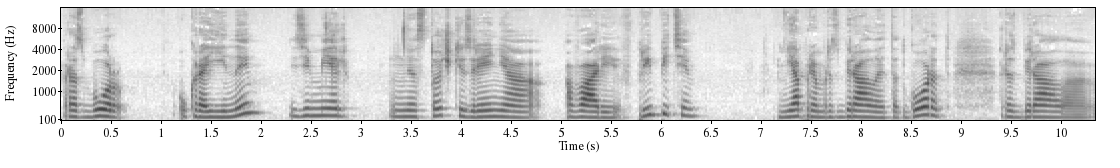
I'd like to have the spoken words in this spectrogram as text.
разбор Украины земель с точки зрения аварии в Припяти. Я прям разбирала этот город, разбирала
